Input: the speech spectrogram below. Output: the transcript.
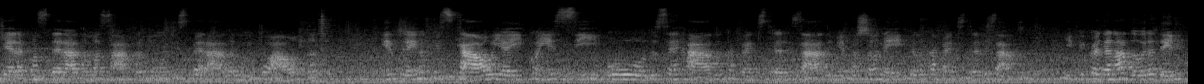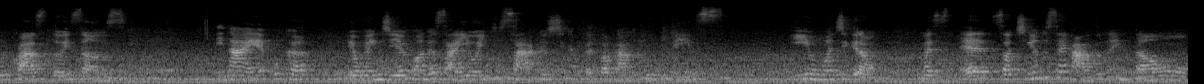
que era considerada uma safra muito esperada, muito alta. Entrei no fiscal e aí conheci o do Cerrado, o café industrializado, e me apaixonei pelo café industrializado. E fui coordenadora dele por quase dois anos. E na época eu vendia, quando eu saí, oito sacas de café torrado por mês e uma de grão. Mas é, só tinha do cerrado, né? Então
